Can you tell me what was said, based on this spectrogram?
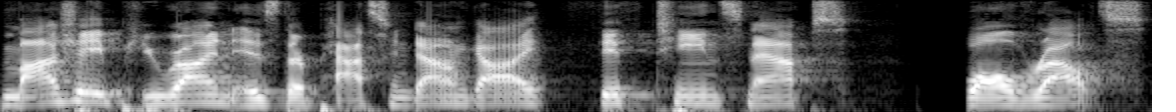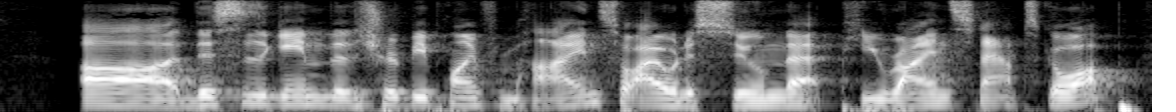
Samaje Perine is their passing down guy, 15 snaps, 12 routes. Uh, this is a game that should be playing from behind, so I would assume that Perine snaps go up.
